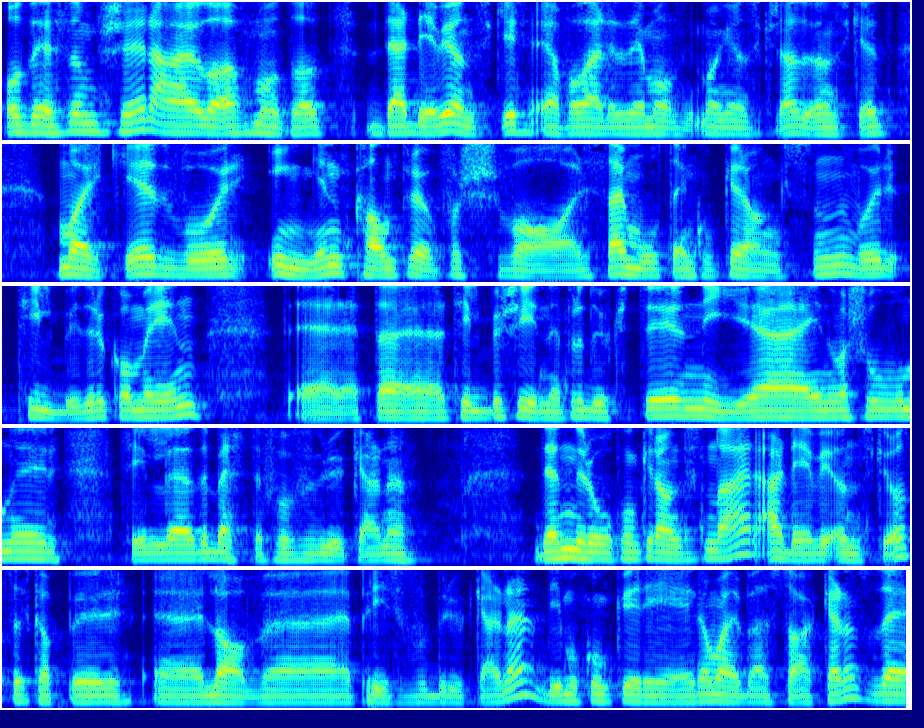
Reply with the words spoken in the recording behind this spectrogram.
Og det som skjer, er jo da på en måte at det er det vi ønsker. Iallfall er det det mange ønsker seg. Du ønsker et marked hvor ingen kan prøve å forsvare seg mot den konkurransen, hvor tilbydere kommer inn, tilbyr sine produkter, nye innovasjoner, til det beste for forbrukerne. Den rå konkurransen der er det vi ønsker oss. Det skaper eh, lave priser for brukerne. De må konkurrere om arbeidstakerne, så det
